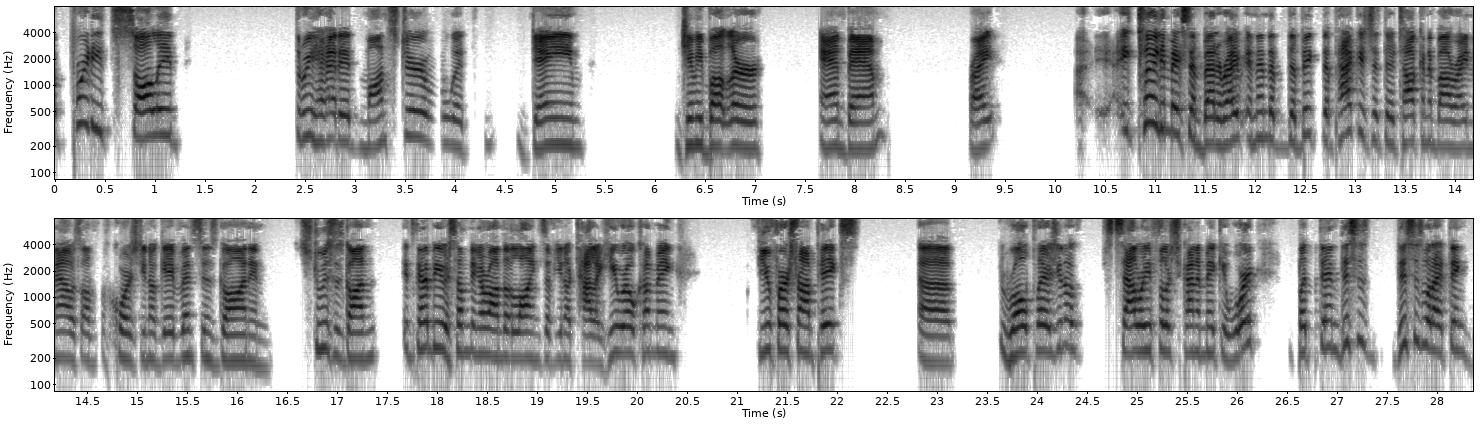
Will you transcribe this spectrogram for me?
a pretty solid three headed monster with Dame, Jimmy Butler, and Bam, right? It clearly makes them better, right? And then the, the big the package that they're talking about right now is of course, you know, Gabe Vincent's gone and Strus is gone. It's gonna be something around the lines of, you know, Tyler Herro coming, few first round picks, uh role players, you know, salary fillers to kind of make it work. But then this is this is what I think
